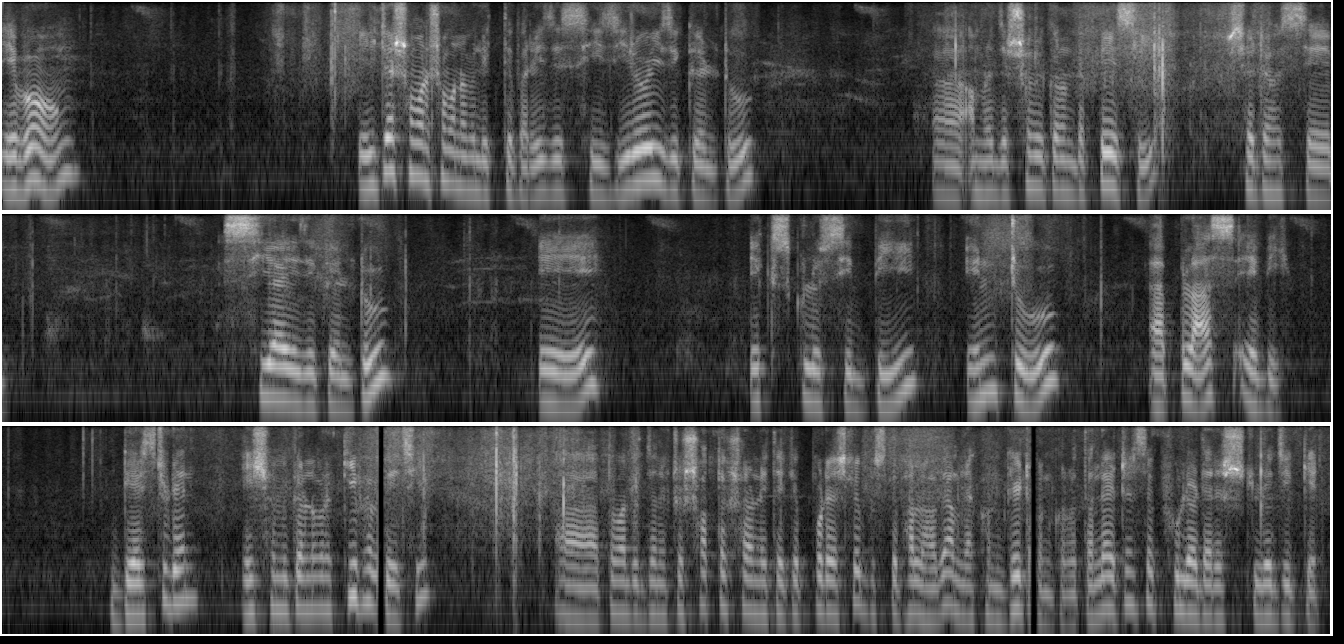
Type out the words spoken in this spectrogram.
এবং এইটা সমান সমান আমি লিখতে পারি যে C zero is equal to আমরা যে সমীকরণটা পেয়েছি, সেটা হচ্ছে CI is equal to A exclusive B into plus A B dear student এই সমীকরণ আমরা কীভাবে পেয়েছি? তোমাদের জন্য একটু সত্যক সারণী থেকে পড়ে আসলে বুঝতে ভালো হবে। আমরা এখন গেট অন করব। তাহলে এটা হচ্ছে ফুল অর্ডারের লজিক গেট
